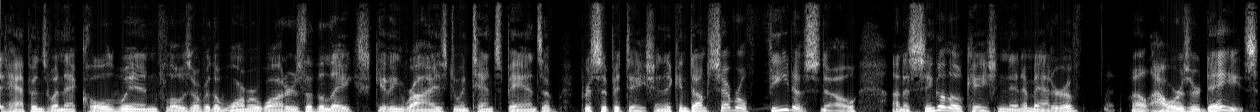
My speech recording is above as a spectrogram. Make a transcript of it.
It happens when that cold wind flows over the warmer waters of the lakes, giving rise to intense bands of precipitation that can dump several feet of snow on a single location in a matter of, well, hours or days.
